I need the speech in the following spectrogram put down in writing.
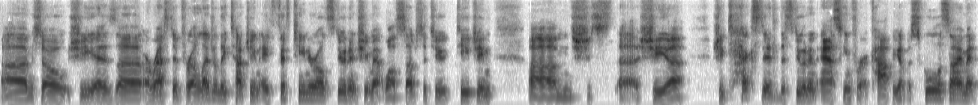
Um, so she is uh, arrested for allegedly touching a 15 year old student she met while substitute teaching. Um, she's, uh, she uh, she texted the student asking for a copy of a school assignment.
